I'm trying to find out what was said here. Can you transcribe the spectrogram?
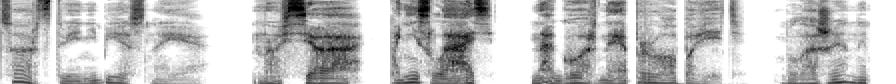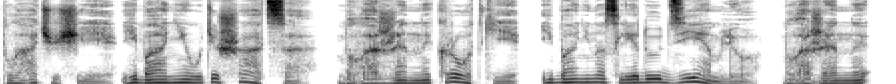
Царствие Небесное. Но все, понеслась Нагорная проповедь. Блаженны плачущие, ибо они утешатся. Блаженны кроткие, ибо они наследуют землю. Блаженны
